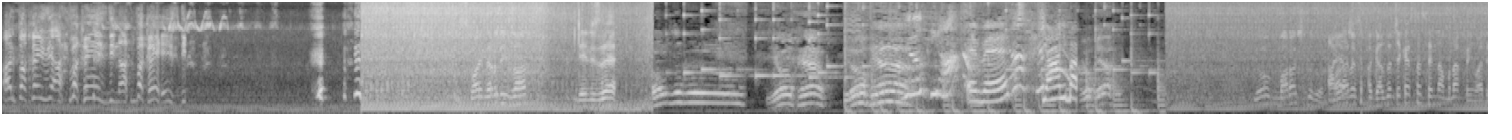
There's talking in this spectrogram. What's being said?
Alpakayı, alpakayı ezdin, alpakayı ezdin. İsmail neredeyiz lan? Denizde. Evet. Yani bak Yo Maraşlı bu. Ayağını gazdan çekersen senin amına koyayım hadi.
